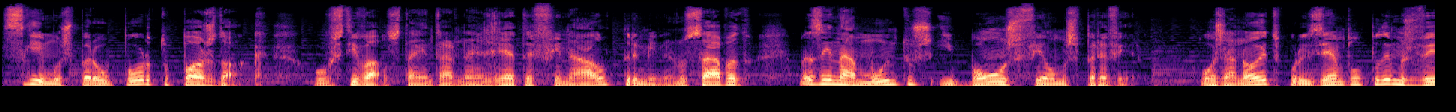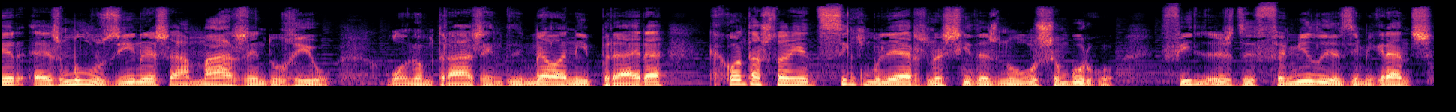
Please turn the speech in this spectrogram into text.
Seguimos para o Porto Pós-Doc. O festival está a entrar na reta final, termina no sábado, mas ainda há muitos e bons filmes para ver. Hoje à noite, por exemplo, podemos ver As Melusinas à Margem do Rio, longa-metragem de Melanie Pereira, que conta a história de cinco mulheres nascidas no Luxemburgo, filhas de famílias imigrantes,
